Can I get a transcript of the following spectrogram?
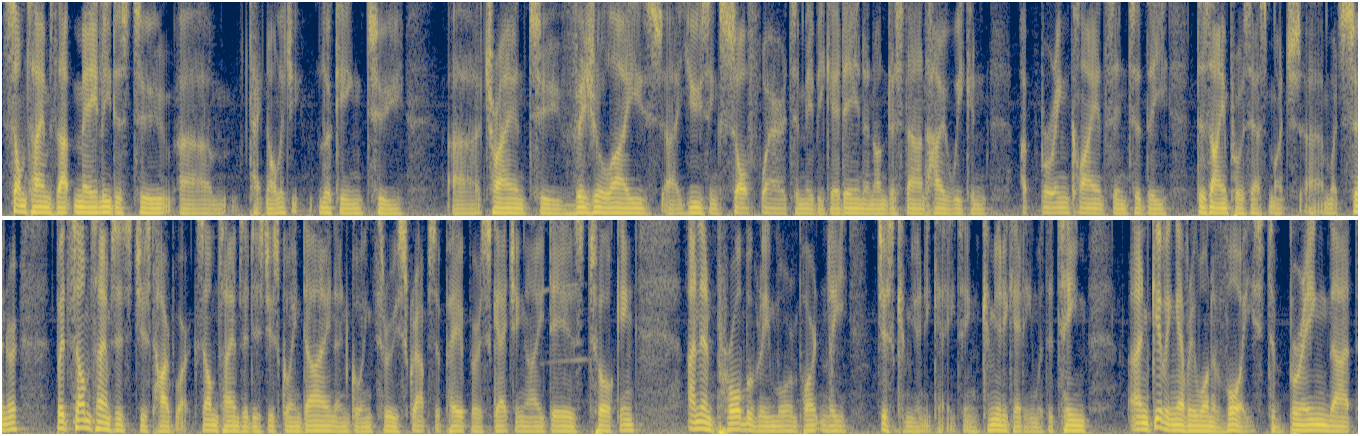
Sometimes that may lead us to um, technology, looking to uh, trying to visualize uh, using software to maybe get in and understand how we can uh, bring clients into the design process much uh, much sooner. But sometimes it's just hard work. Sometimes it is just going down and going through scraps of paper, sketching ideas, talking, and then probably more importantly, just communicating, communicating with the team, and giving everyone a voice to bring that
